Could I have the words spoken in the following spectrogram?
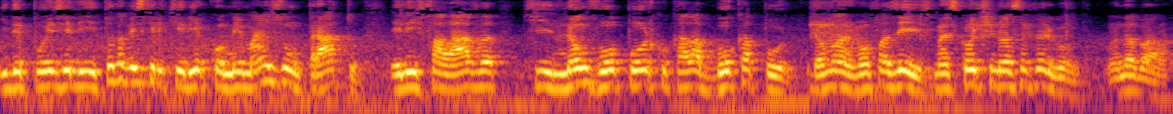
e depois ele, toda vez que ele queria comer mais um prato, ele falava que não vou porco, cala a boca porco. Então, mano, vamos fazer isso. Mas continua essa pergunta. Manda bala.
